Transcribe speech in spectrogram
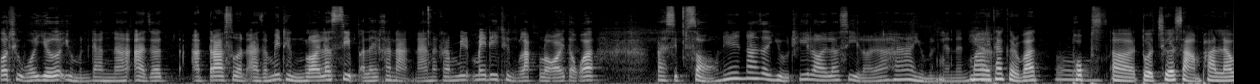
ก็ถือว่าเยอะอยู่เหมือนกันนะ อาจจะอัตราส่วนอาจจะไม่ถึงร้อยละสิบอะไรขนาดนั้นนะคะ ไม่ไม่ได้ถึงหลักร้อยแต่ว่า 82นี่น่าจะอยู่ที่ร้อยละสี่ร้อยละห้าอยู่เหมือนกันนะเนี่ยไม่ ถ้าเกิดว่าอืมพบเอ่อตรวจเชื้อ 3,000 แล้ว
